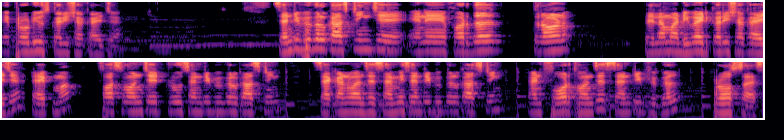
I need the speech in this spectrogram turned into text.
એ પ્રોડ્યુસ કરી શકાય છે. સેન્ટ્રીફ્યુગલ કાસ્ટિંગ છે, એને ફર્ધર ત્રણ પહેલામાં ડિવાઈડ કરી શકાય છે ટાઈપમાં ફર્સ્ટ વન છે true centrifugal casting second one છે semi centrifugal casting and fourth one છે સેન્ટ્રીફ્યુગલ પ્રોસેસ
